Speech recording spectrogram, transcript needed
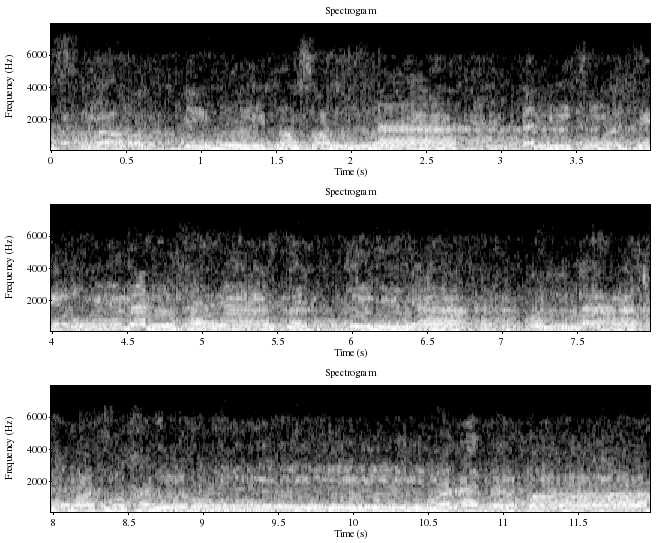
اسم ربه فصلى بل تؤثرون الحياة الدنيا والآخرة خير وأبقى.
